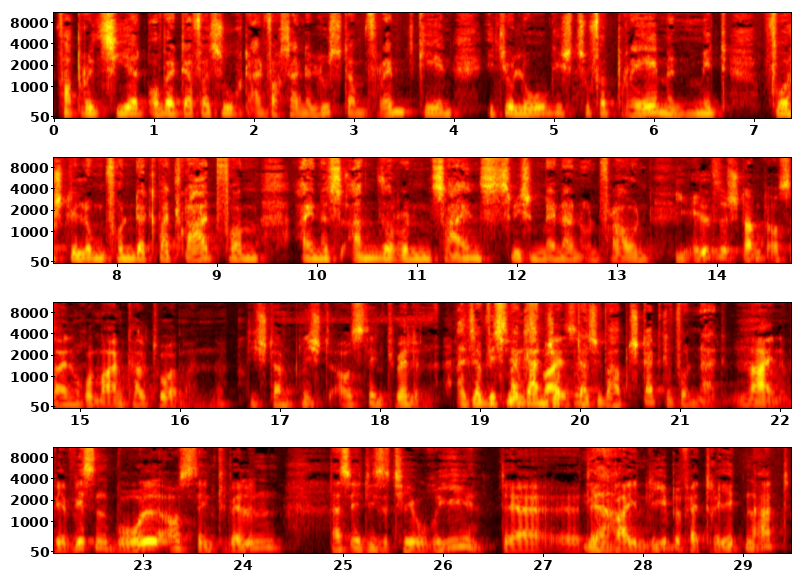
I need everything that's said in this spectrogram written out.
fabriziert, ob er da versucht, einfach seine Lust am Fremdgehen ideologisch zu verbrämen mit Vorstellungen von der Quadratform eines anderen Seins zwischen Männern und Frauen. Die Else stammt aus seinem Roman Karl Thormann. Ne? Die stammt nicht aus den Quellen. Also wissen wir gar nicht, ob das überhaupt stattgefunden hat. Nein, wir wissen wohl aus den Quellen, dass er diese Theorie der, äh, der ja. freien Liebe vertreten hat.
